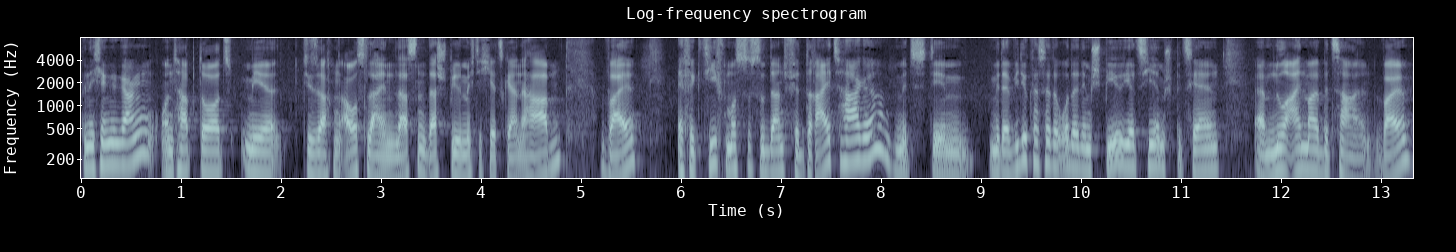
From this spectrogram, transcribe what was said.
bin ich hingegangen und habe dort mir die Sachen ausleihen lassen. Das Spiel möchte ich jetzt gerne haben, weil effektiv musstest du dann für drei Tage mit, dem, mit der Videokassette oder dem Spiel jetzt hier im Speziellen ähm, nur einmal bezahlen, weil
